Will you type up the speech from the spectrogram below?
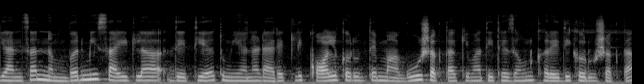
यांचा नंबर मी साईडला देते आहे तुम्ही यांना डायरेक्टली कॉल करून ते मागवू शकता किंवा तिथे जाऊन खरेदी करू शकता.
